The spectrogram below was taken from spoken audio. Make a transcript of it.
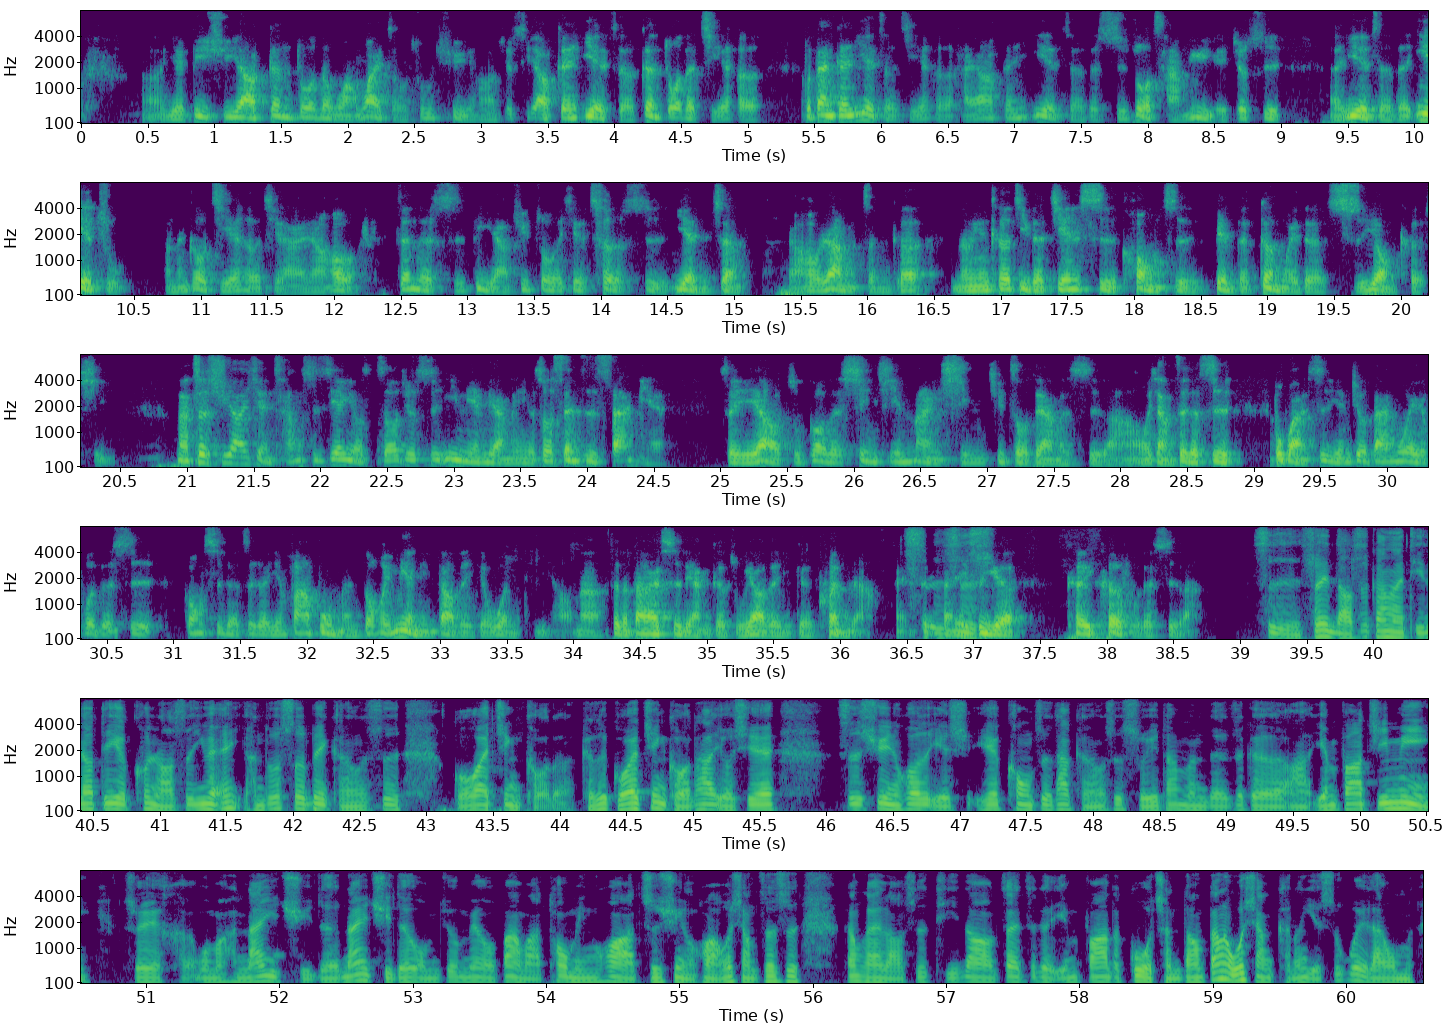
呃也必须要更多的往外走出去哈，就是要跟业者更多的结合，不但跟业者结合，还要跟业者的实作场域，也就是呃业者的业主。能够结合起来，然后真的实地啊去做一些测试验证，然后让整个能源科技的监视控制变得更为的实用可行。那这需要一点长时间，有时候就是一年两年，有时候甚至三年，所以也要有足够的信心耐心去做这样的事啊。我想这个是不管是研究单位或者是公司的这个研发部门都会面临到的一个问题。好，那这个大概是两个主要的一个困扰，也是一个可以克服的事啦。是，所以老师刚才提到第一个困扰是因为，哎，很多设备可能是国外进口的，可是国外进口它有些资讯或者也是一些控制，它可能是属于他们的这个啊研发机密，所以很我们很难以取得，难以取得，我们就没有办法透明化资讯的话，我想这是刚才老师提到在这个研发的过程当，当然我想可能也是未来我们。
